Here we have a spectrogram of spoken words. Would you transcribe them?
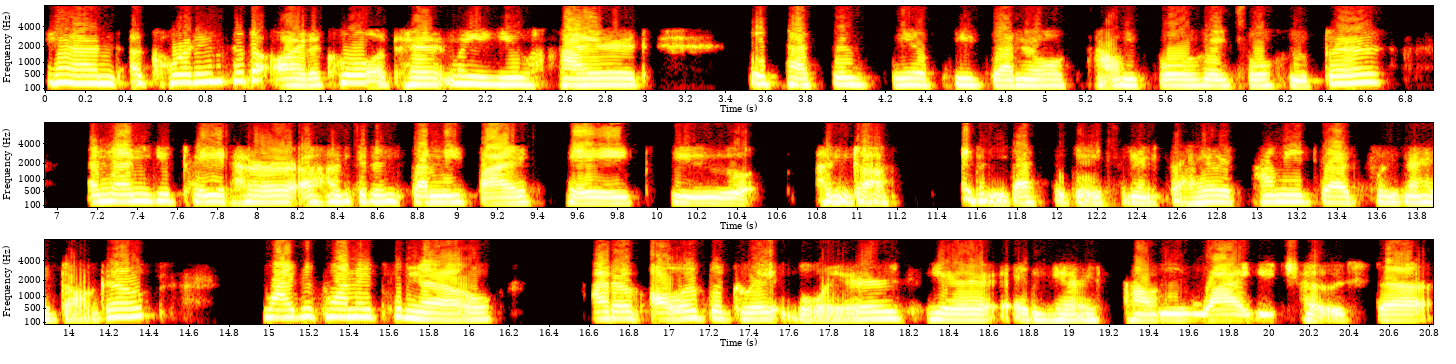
And according to the article, apparently you hired the Texas GOP General Counsel, Rachel Hooper, and then you paid her 175K to conduct an investigation into Harris County Judge Lina Hidalgo. And I just wanted to know, out of all of the great lawyers here in Harris County, why you chose the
